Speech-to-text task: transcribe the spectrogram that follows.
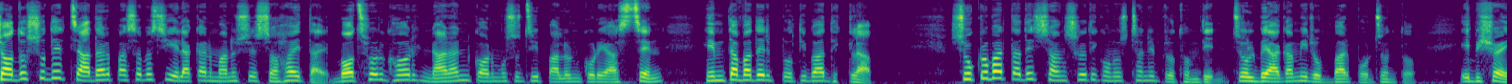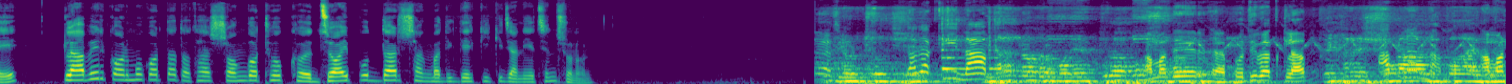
সদস্যদের চাঁদার পাশাপাশি এলাকার মানুষের সহায়তায় বছরঘর নানান কর্মসূচি পালন করে আসছেন হেমতাবাদের প্রতিবাদ ক্লাব। শুক্রবার তাদের সাংস্কৃতিক অনুষ্ঠানের প্রথম দিন। চলবে আগামী রোববার পর্যন্ত। এ বিষয়ে ক্লাবের কর্মকর্তা তথা সংগঠক জয় পোদ্দার সাংবাদিকদের কি কি জানিয়েছেন শুনুন। দাদা কি নাম? আমাদের প্রতিবাদ ক্লাব। আপনার নাম? আমার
